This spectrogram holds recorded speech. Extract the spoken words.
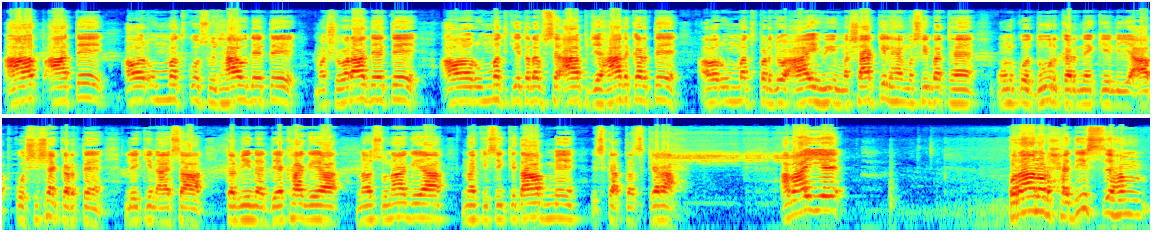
آپ آتے اور امت کو سجھاؤ دیتے، مشورہ دیتے اور امت کی طرف سے آپ جہاد کرتے اور امت پر جو آئی ہوئی مشاکل ہیں، مصیبت ہیں، ان کو دور کرنے کے لیے آپ کوششیں کرتے ہیں۔ لیکن ایسا کبھی نہ دیکھا گیا، نہ سنا گیا، نہ کسی کتاب میں اس کا تذکرہ ہے۔ اب آئیے قرآن اور حدیث سے ہم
